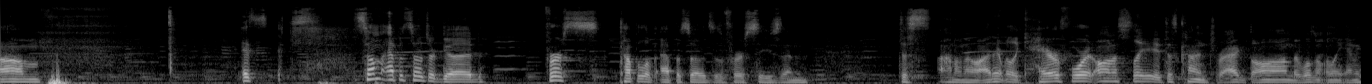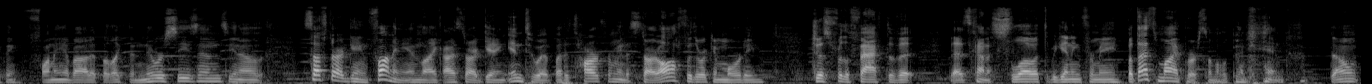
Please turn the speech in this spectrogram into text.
Um, it's it's some episodes are good. First couple of episodes of the first season, just I don't know. I didn't really care for it honestly. It just kind of dragged on. There wasn't really anything funny about it. But like the newer seasons, you know, stuff started getting funny, and like I started getting into it. But it's hard for me to start off with Rick and Morty, just for the fact of it that it's kind of slow at the beginning for me. But that's my personal opinion. don't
